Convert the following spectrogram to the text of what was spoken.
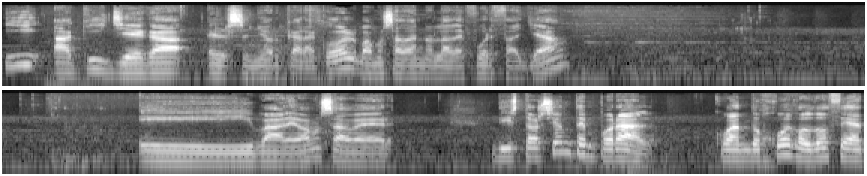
Y aquí llega el señor Caracol. Vamos a darnos la de fuerza ya. Y vale, vamos a ver. Distorsión temporal. Cuando juego 12,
